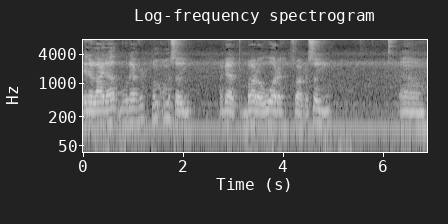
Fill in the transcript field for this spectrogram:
it'll light up, whatever. I'm, I'm, gonna show you. I got a bottle of water so I can show you. Um,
